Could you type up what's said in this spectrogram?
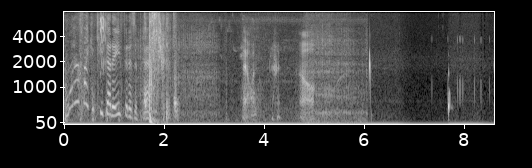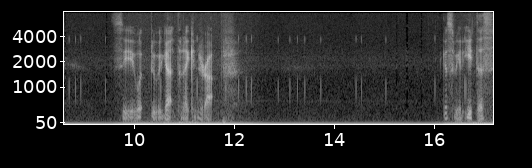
I wonder if I could keep that aphid as a pet. That one. oh. Let's see, what do we got that I can drop? Guess we could eat this.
